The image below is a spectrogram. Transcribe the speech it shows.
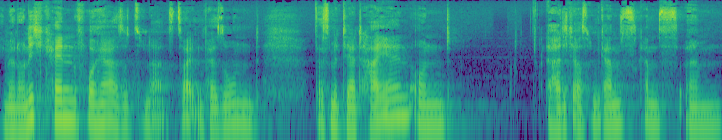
den wir noch nicht kennen vorher, also zu einer zweiten Person und das mit der teilen. Und da hatte ich auch so einen ganz, ganz ähm,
